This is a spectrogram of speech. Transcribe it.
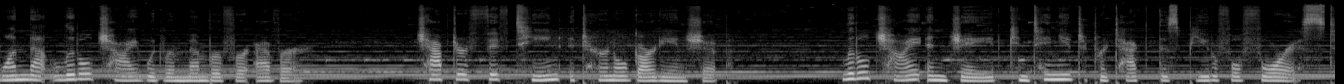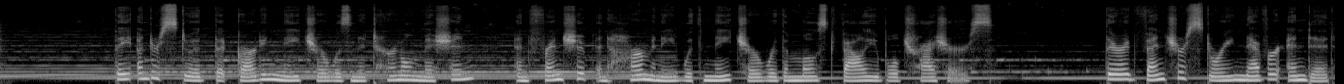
one that little Chai would remember forever. Chapter 15 Eternal Guardianship Little Chai and Jade continued to protect this beautiful forest. They understood that guarding nature was an eternal mission, and friendship and harmony with nature were the most valuable treasures. Their adventure story never ended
